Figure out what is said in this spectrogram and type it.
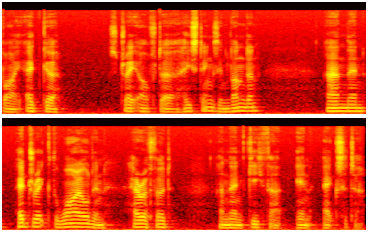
by Edgar straight after Hastings in London, and then Edric the Wild in Hereford, and then Gytha in Exeter.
